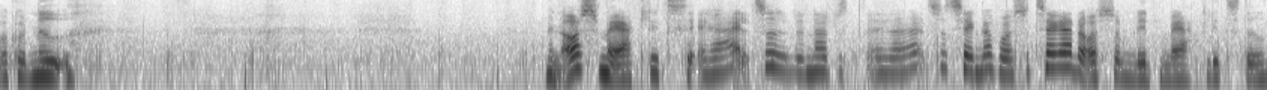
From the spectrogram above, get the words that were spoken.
At gå ned. Men også mærkeligt. Jeg har altid, når jeg altid tænker på, så tænker jeg det også som et lidt mærkeligt sted.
